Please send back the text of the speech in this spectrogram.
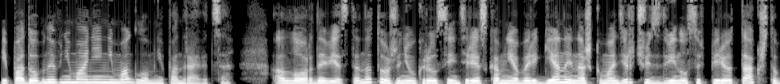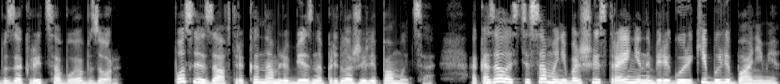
и подобное внимание не могло мне понравиться. А лорда Вестона тоже не укрылся интерес ко мне аборигена, и наш командир чуть сдвинулся вперед так, чтобы закрыть собой обзор. После завтрака нам любезно предложили помыться. Оказалось, те самые небольшие строения на берегу реки были банями,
